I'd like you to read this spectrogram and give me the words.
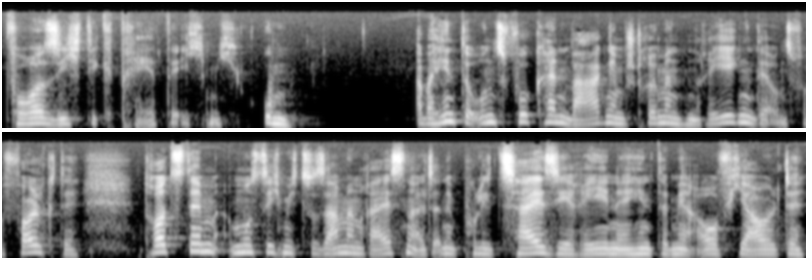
Vorsichtig drehte ich mich um. Aber hinter uns fuhr kein Wagen im strömenden Regen, der uns verfolgte. Trotzdem musste ich mich zusammenreißen, als eine Polizeisirene hinter mir aufjaulte.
